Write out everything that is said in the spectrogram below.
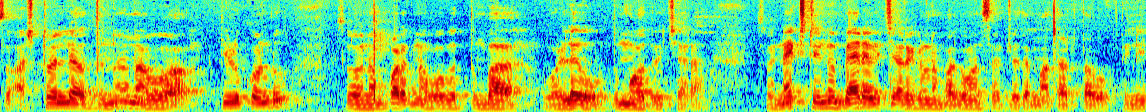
ಸೊ ಅಷ್ಟರಲ್ಲೇ ಅದನ್ನು ನಾವು ತಿಳ್ಕೊಂಡು ಸೊ ನಮ್ಮ ಪಾಡಕ್ಕೆ ನಾವು ಹೋಗೋದು ತುಂಬ ಒಳ್ಳೆಯ ಉತ್ತಮವಾದ ವಿಚಾರ. ಸೊ ನೆಕ್ಸ್ಟ್ ಇನ್ನೂ ಬೇರೆ ವಿಚಾರಗಳನ್ನ ಭಗವಾನ್ ಸರ್ ಜೊತೆ ಮಾತಾಡ್ತಾ ಹೋಗ್ತೀನಿ.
